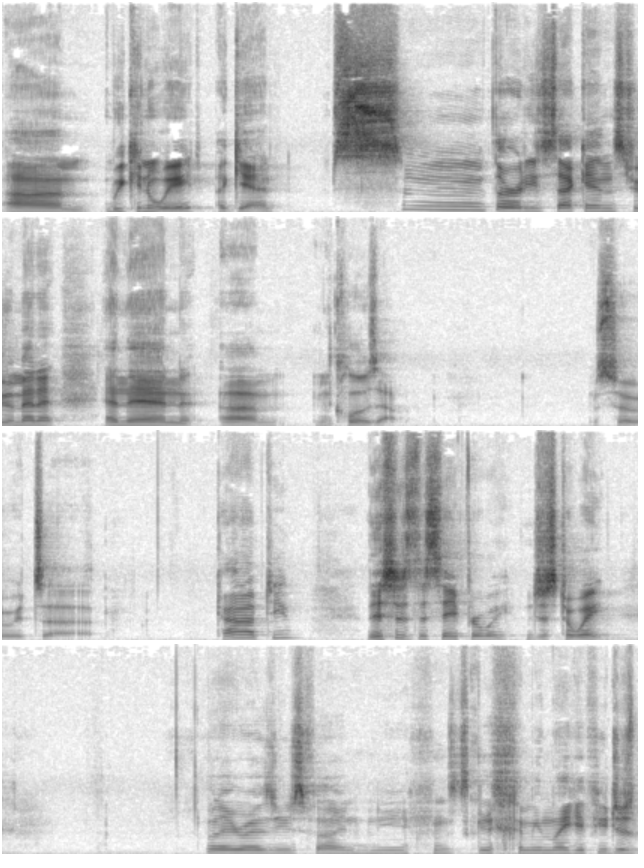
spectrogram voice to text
um, we can wait again 30 seconds to a minute and then um, close out. So it's uh, kind of up to you. This is the safer way, just to wait. Whatever you use, fine. I mean, like if you just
